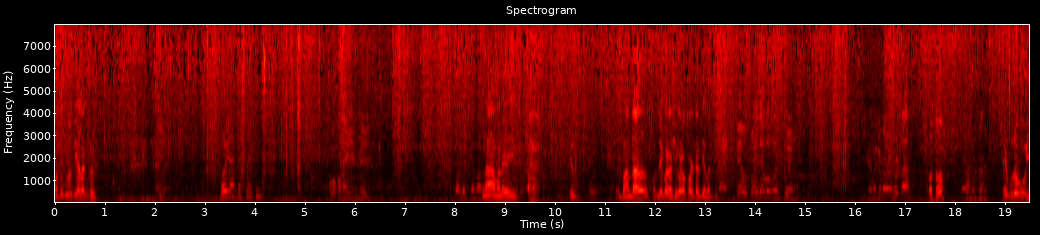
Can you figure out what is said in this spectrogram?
কতগুলো দেওয়া লাগবে? না মানে বান্দা যে কটা সে কটা কয়টা দেওয়া লাগবে? কত? এই পুরো বই?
